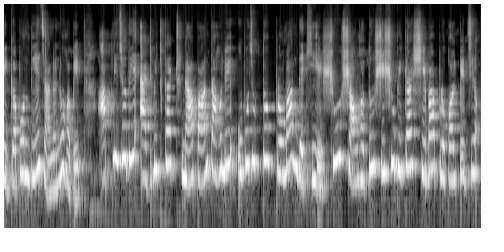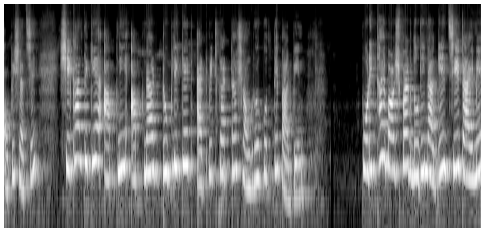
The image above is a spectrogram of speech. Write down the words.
বিজ্ঞাপন দিয়ে জানানো হবে। আপনি যদি অ্যাডমিট কার্ড না পান, তাহলে উপযুক্ত প্রমাণ দেখিয়ে সুসংহত শিশু বিকাশ সেবা প্রকল্পের যে অফিস আছে, সেখান থেকে আপনি আপনার ডুপ্লিকেট অ্যাডমিট কার্ডটা সংগ্রহ করতে পারবেন। পরীক্ষায় বসবার দুদিন আগে যে টাইমে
